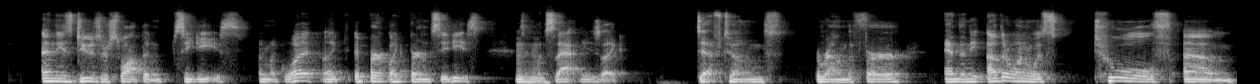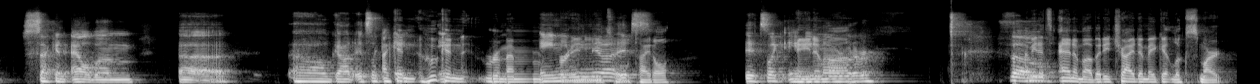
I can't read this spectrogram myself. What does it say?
and these dudes are swapping CDs. I'm like, what? Like it burnt like burned CDs. Mhm. like, what's that? And he's like, Deftones around the fur. And then the other one was Tool's um, second album. Uh, oh God, it's like I can. Who can remember any tool title? It's like Anima, Anima. or whatever. So I mean, it's Enema, but he tried to make it look smart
